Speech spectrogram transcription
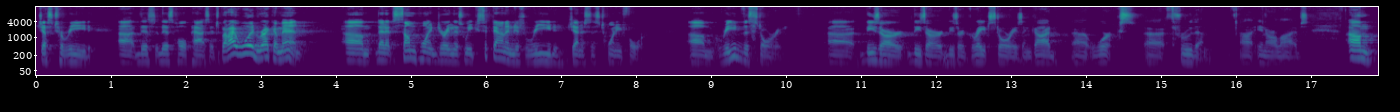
just to read uh, this, this whole passage. But I would recommend um, that at some point during this week, sit down and just read Genesis 24. Um, read the story Uh, these, are, these, are, these are great stories, and God uh, works uh, through them in our lives. Um,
